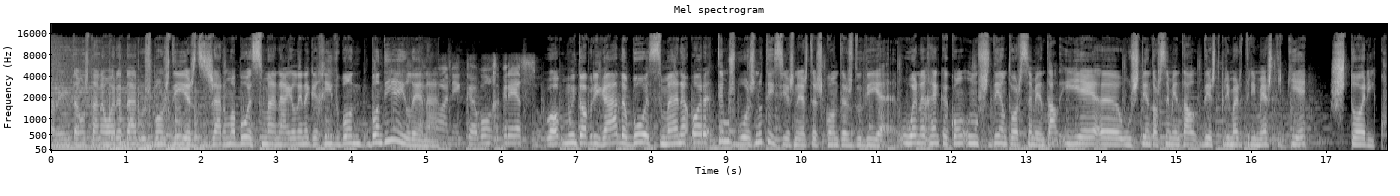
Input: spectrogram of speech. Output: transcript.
Ora, então está na hora de dar os bons dias, desejar uma boa semana à Helena Garrido. Bom, bom dia, Helena. Mónica, bom regresso. Oh, Muito obrigada, boa semana. Ora, temos boas notícias nestas contas do dia. O ano arranca com um excedente orçamental e é eh, o excedente orçamental deste primeiro trimestre que é histórico.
